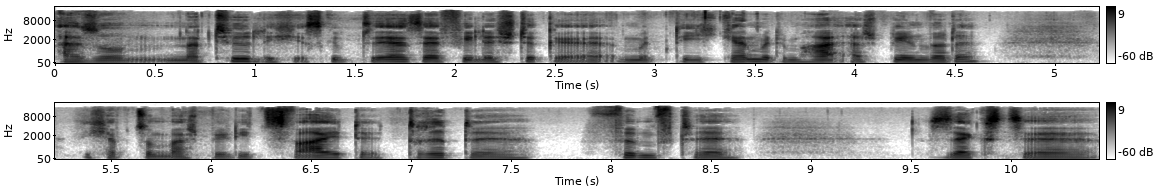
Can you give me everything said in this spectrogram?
Also natürlich, es gibt sehr, sehr viele Stücke, mit, die ich gern mit dem HR spielen würde. Ich habe zum Beispiel die zweite, dritte, fünfte, sechste,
